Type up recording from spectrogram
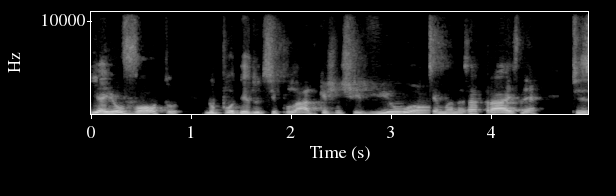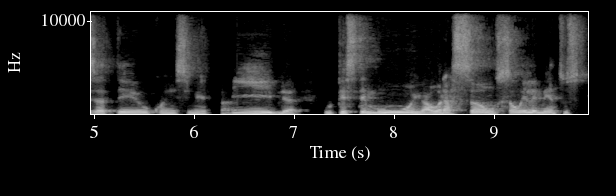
E aí eu volto no poder do discipulado que a gente viu semanas atrás, né? Precisa ter o conhecimento da Bíblia, o testemunho, a oração, são elementos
